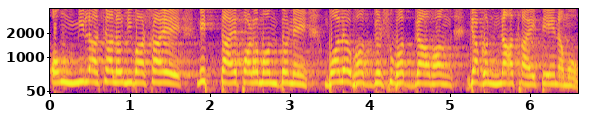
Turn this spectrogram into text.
ওং নীলাচল নিবাসায়, নিত্যায় পরমন্তনে বলভদ্র সুভদ্রাভাং, জগন্নাথায় তে নমো।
